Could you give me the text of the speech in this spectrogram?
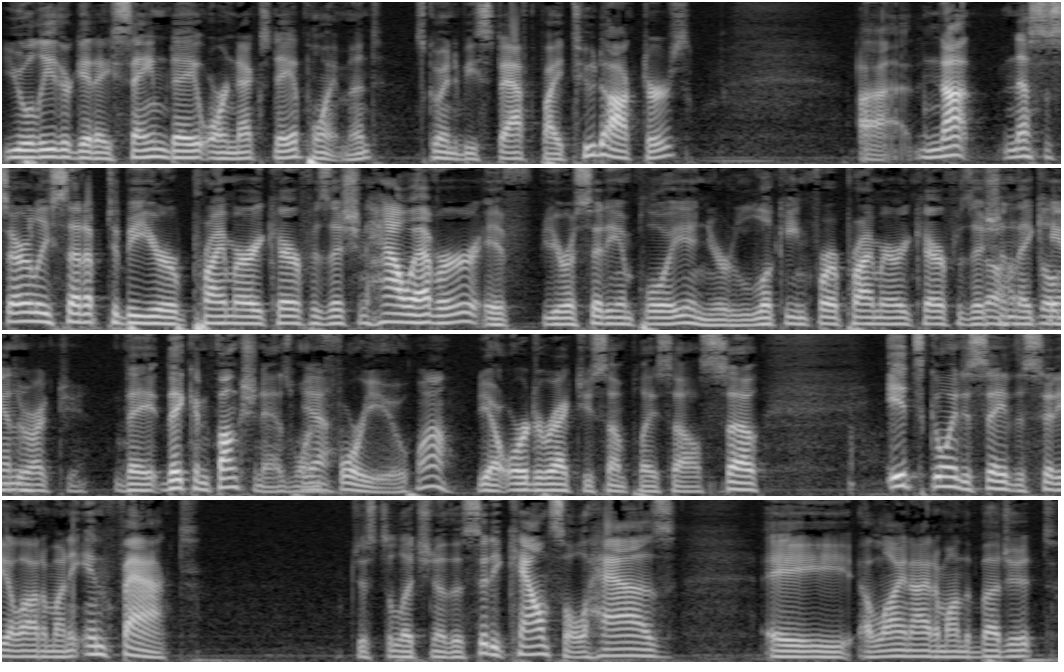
You will either get a same day or next day appointment. It's going to be staffed by two doctors. Uh, not necessarily set up to be your primary care physician. However, if you're a city employee and you're looking for a primary care physician, They'll- they can direct you. They they can function as one Yeah. for you. Wow. Yeah, or direct you someplace else. So it's going to save the city a lot of money. In fact, just to let you know, the city council has a, a line item on the budget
